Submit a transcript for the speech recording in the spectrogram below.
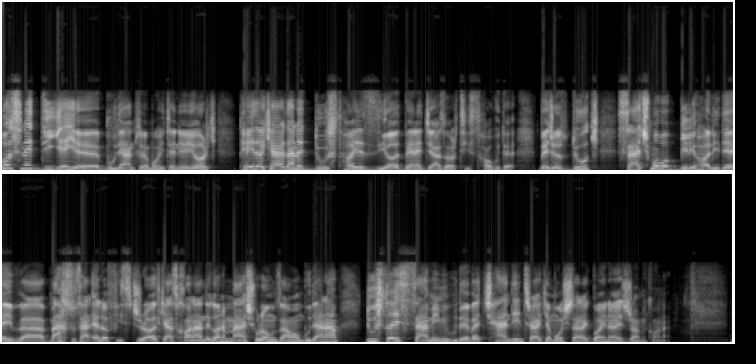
حسن دیگه بودن توی محیط نیویورک پیدا کردن دوست های زیاد بین جزارتیست ها بوده. به جز دوک سچمو با بیلی هالیدی و مخصوصا الافیس جرالد که از خوانندگان مشهور اون زمان بودن هم دوستای صمیمی بوده و چندین ترک مشترک با اینا اجرا می‌کنن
